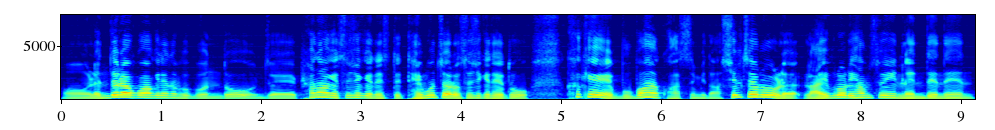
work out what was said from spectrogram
어, 랜드라고 하게 되는 부분도 이제 편하게 쓰시게 됐을 때 대문자로 쓰시게 돼도 크게 무방할 것 같습니다. 실제로 라이브러리 함수인 랜드는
